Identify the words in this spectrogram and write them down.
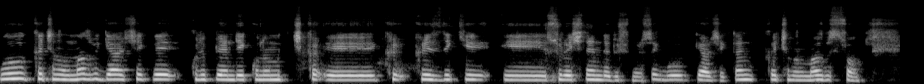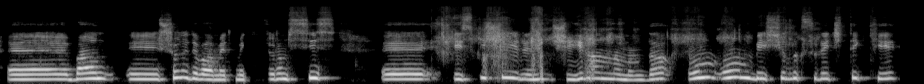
bu kaçınılmaz bir gerçek ve kulüplerinde ekonomik çıka- e, kri- krizdeki e, süreçlerini de düşünürsek bu gerçekten kaçınılmaz bir son. E, ben e, şöyle devam etmek istiyorum. Siz e, Eskişehir'in şehir anlamında 10-15 yıllık süreçteki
